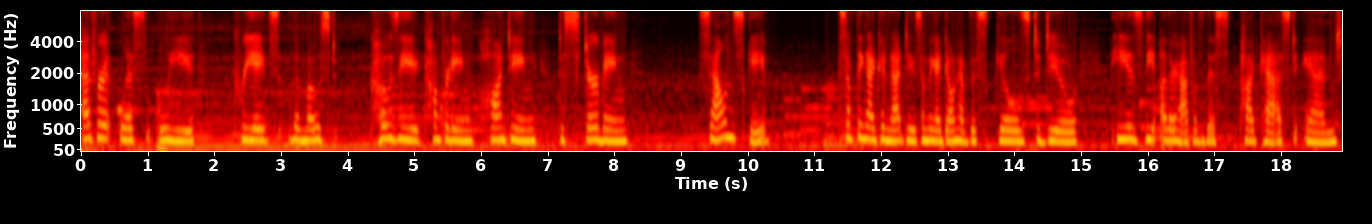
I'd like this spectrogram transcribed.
effortlessly creates the most cozy, comforting, haunting, disturbing soundscape. Something I could not do, something I don't have the skills to do. He is the other half of this podcast. And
